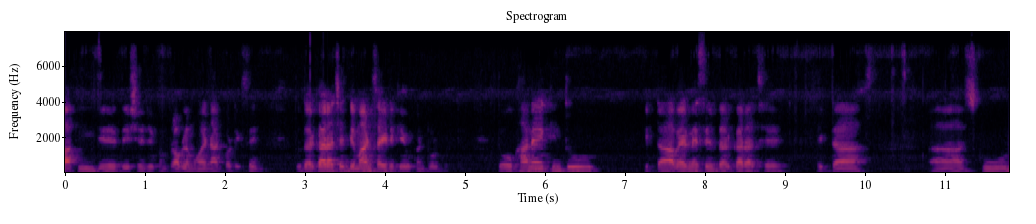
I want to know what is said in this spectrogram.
বাকি যে দেশে যেরকম প্রবলেম হয় নার্কোটিক্সে তো দরকার আছে ডিমান্ড সাইডে কেউ কন্ট্রোল করতে। তো ওখানে কিন্তু একটা অ্যাওয়ারনেসের দরকার আছে, একটা স্কুল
